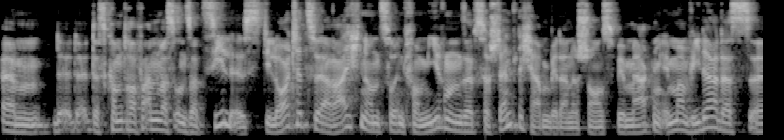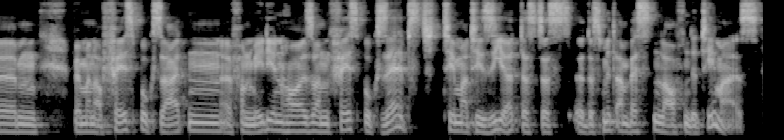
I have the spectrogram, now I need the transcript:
Ähm, das kommt darauf an, was unser Ziel ist. Die Leute zu erreichen und zu informieren, selbstverständlich haben wir da eine Chance. Wir merken immer wieder, dass ähm, wenn man auf Facebook-Seiten äh, von Medienhäusern Facebook selbst thematisiert, dass das äh, das mit am besten laufende Thema ist.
